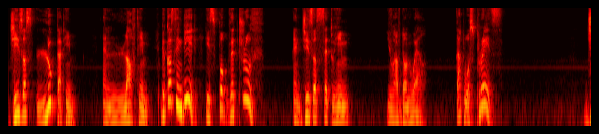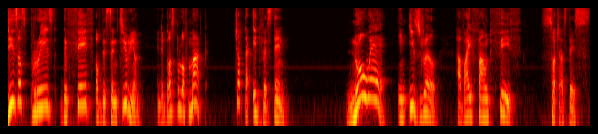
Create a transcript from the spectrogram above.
Jesus looked at him and loved him because indeed he spoke the truth. And Jesus said to him, You have done well. That was praise. Jesus praised the faith of the centurion in the Gospel of Mark, chapter 8, verse 10. Nowhere in Israel have I found faith such as this.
